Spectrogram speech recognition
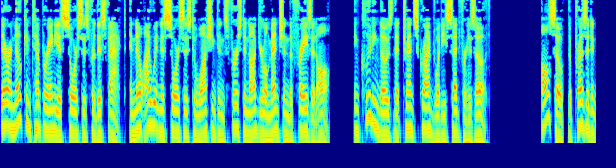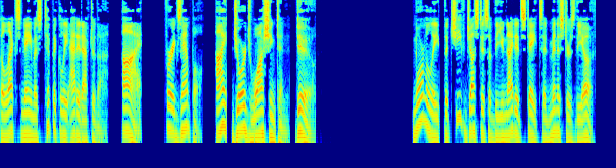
There are no contemporaneous sources for this fact, and no eyewitness sources to Washington's first inaugural mention the phrase at all—including those that transcribed what he said for his oath. Also, the president-elect's name is typically added after the I. For example, I, George Washington, do. Normally, the Chief Justice of the United States administers the oath.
